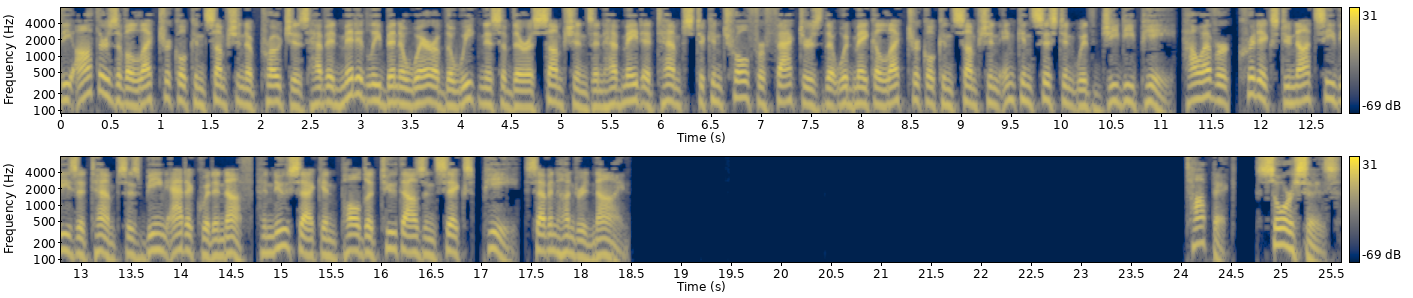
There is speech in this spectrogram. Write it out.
The authors of electrical consumption approaches have admittedly been aware of the weakness of their assumptions and have made attempts to control for factors that would make electrical consumption inconsistent with GDP, however, critics do not see these attempts as being adequate enough Hanousek and Palda 2006, p. 709. Sources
